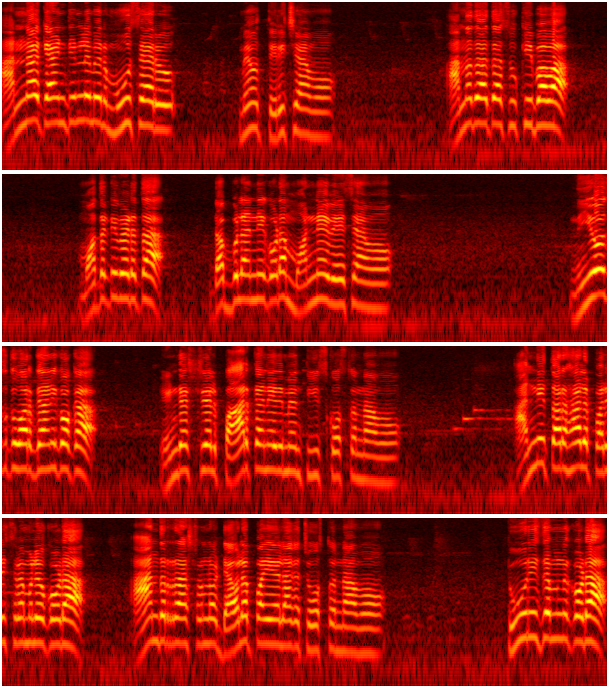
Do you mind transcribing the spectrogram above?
అన్న క్యాంటీన్లు మీరు మూసారు మేము తెరిచాము. అన్నదాత సుఖీభవ మొదటి విడత డబ్బులన్నీ కూడా మొన్నే వేశాము. నియోజకవర్గానికి ఒక ఇండస్ట్రియల్ పార్క్ అనేది మేము తీసుకొస్తున్నాము. అన్ని తరహాల పరిశ్రమలు కూడా ఆంధ్ర రాష్ట్రంలో డెవలప్ అయ్యేలాగా చూస్తున్నాము. టూరిజంని కూడా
